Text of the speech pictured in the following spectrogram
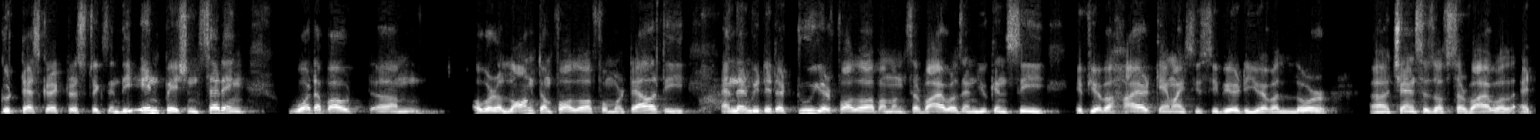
good test characteristics in the inpatient setting. What about um, over a long-term follow-up for mortality? And then we did a two-year follow-up among survivors, and you can see if you have a higher CAM ICU severity, you have a lower uh, chances of survival at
